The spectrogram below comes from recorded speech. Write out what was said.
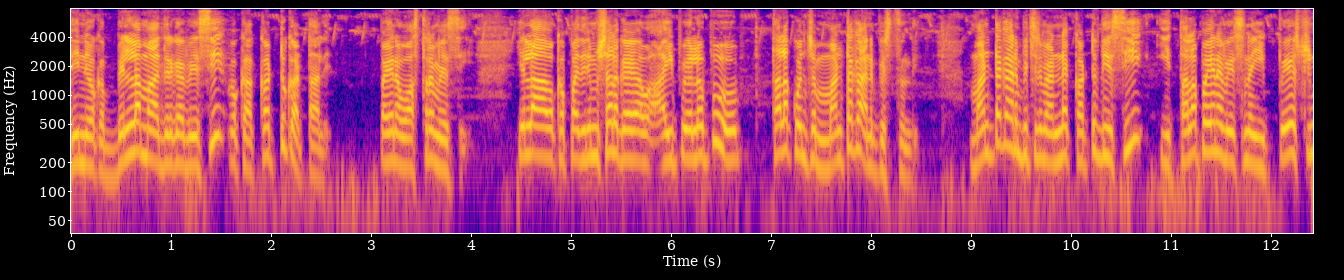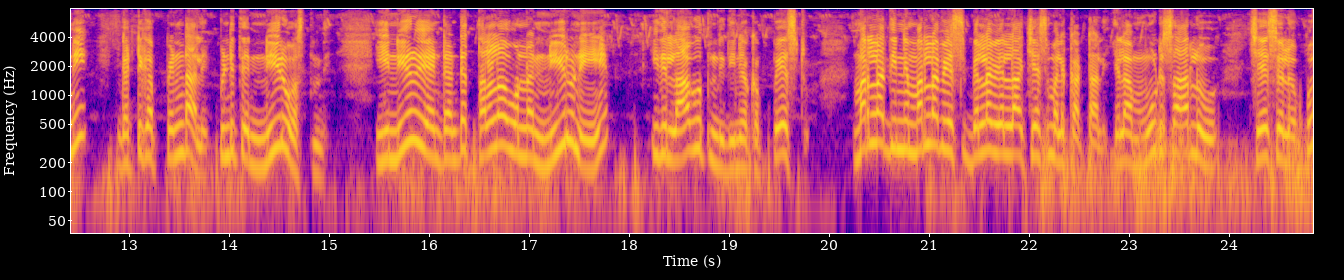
దీన్ని ఒక బిల్ల మాదిరిగా వేసి ఒక కట్టు కట్టాలి. పైన వస్త్రం వేసి. ఇలా ఒక పది నిమిషాలు అయిపోయేలోపు తల కొంచెం మంటగా అనిపిస్తుంది. మంటగా అనిపించిన వెంటనే కట్టు తీసి ఈ తలపైన వేసిన ఈ పేస్ట్ని గట్టిగా పిండాలి. పిండితే నీరు వస్తుంది. ఈ నీరు ఏంటంటే తలలో ఉన్న నీరుని ఇది లాగుతుంది దీని యొక్క పేస్ట్. మరలా దీన్ని మరలా వేసి బెల్ల వేలా చేసి మళ్ళీ కట్టాలి. ఇలా మూడు సార్లు చేసేలోపు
